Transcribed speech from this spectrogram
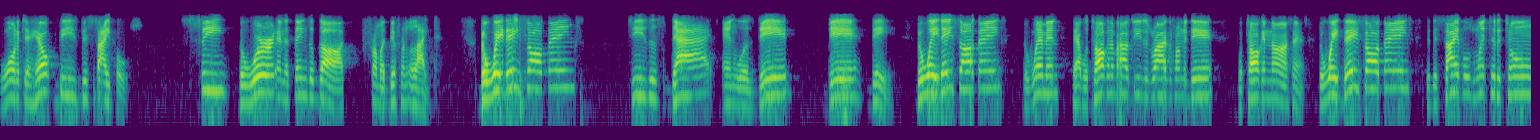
wanted to help these disciples see the word and the things of God from a different light. The way they saw things, Jesus died and was dead, dead, dead. The way they saw things, the women that were talking about Jesus rising from the dead were talking nonsense. The way they saw things, the disciples went to the tomb.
